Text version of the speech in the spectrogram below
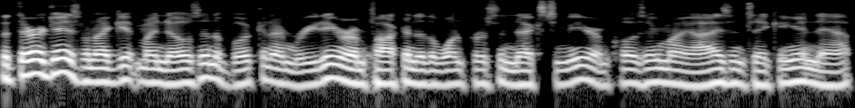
But there are days when I get my nose in a book and I'm reading, or I'm talking to the one person next to me, or I'm closing my eyes and taking a nap.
